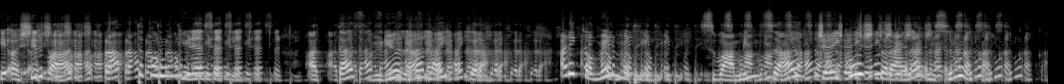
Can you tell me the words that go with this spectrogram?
हे आशीर्वाद प्राप्त करून घेण्यासाठी. आत्ताच व्हिडिओला लाईक करा. आणि कमेंटमध्ये स्वामींचा जयघोष करायला विसरू नका.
